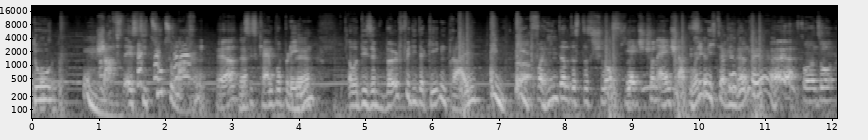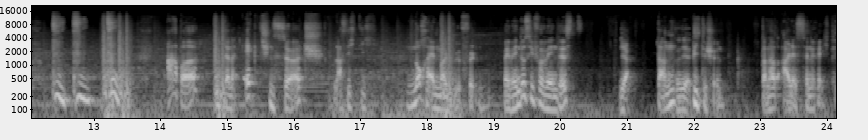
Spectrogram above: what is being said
Du schaffst es, sie zuzumachen. Ja, das ist kein Problem. Aber diese Wölfe, die dagegen prallen, verhindern, dass das Schloss jetzt schon einschnappt. Die sind Okay, nicht okay, verhindern, okay, ja, ja, ja, sondern so. Aber mit deiner Action Search lasse ich dich noch einmal würfeln. Weil wenn du sie verwendest, Ja. dann bitteschön. Dann hat alles seine Rechte.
